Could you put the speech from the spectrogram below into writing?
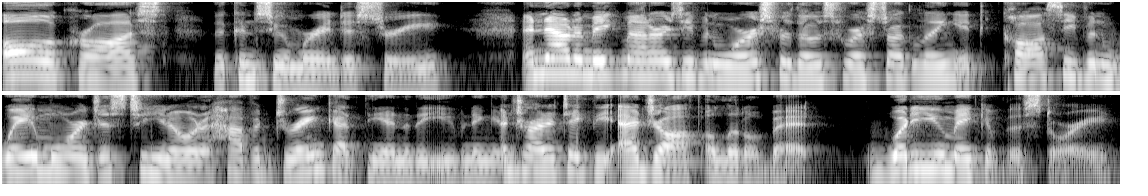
all across the consumer industry. And now to make matters even worse for those who are struggling, it costs even way more just to, you know, have a drink at the end of the evening and try to take the edge off a little bit. What do you make of this story?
